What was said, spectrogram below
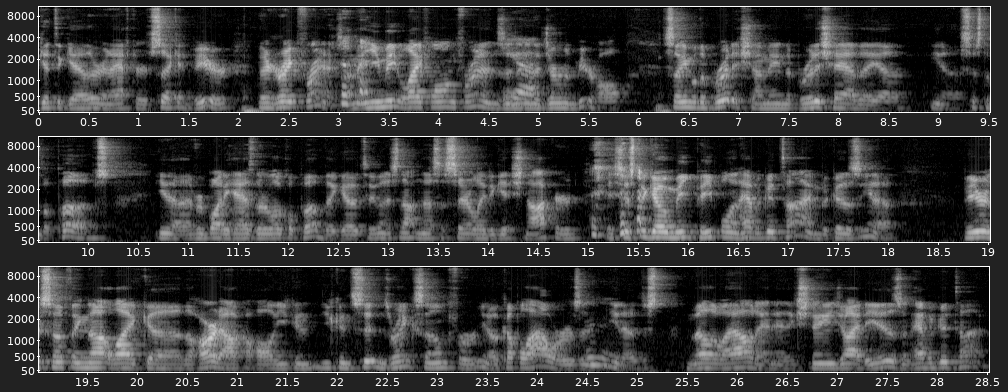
get together, and after a second beer, they're great friends. I mean, you meet lifelong friends in, yeah. in the German beer hall. Same with the British. I mean, the British have a uh, you know system of pubs you know, everybody has their local pub they go to, and it's not necessarily to get schnockered. It's just to go meet people and have a good time because you know, beer is something not like uh, the hard alcohol. You can you can sit and drink some for you know a couple hours and mm-hmm. you know just mellow out and, and exchange ideas and have a good time.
